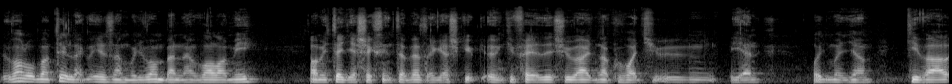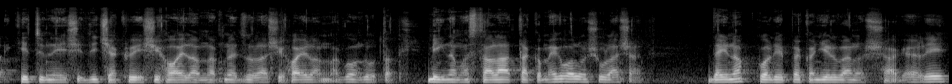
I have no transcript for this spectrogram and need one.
valóban tényleg érzem, hogy van bennem valami, amit egyesek szinte beteges önkifejezésű vágynak, vagy ilyen, hogy mondjam, kivál, kitűnési, dicsekvési hajlamnak, nagyzolási hajlamnak gondoltak, még nem aztán látták a megvalósulását. De én akkor lépek a nyilvánosság elé,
